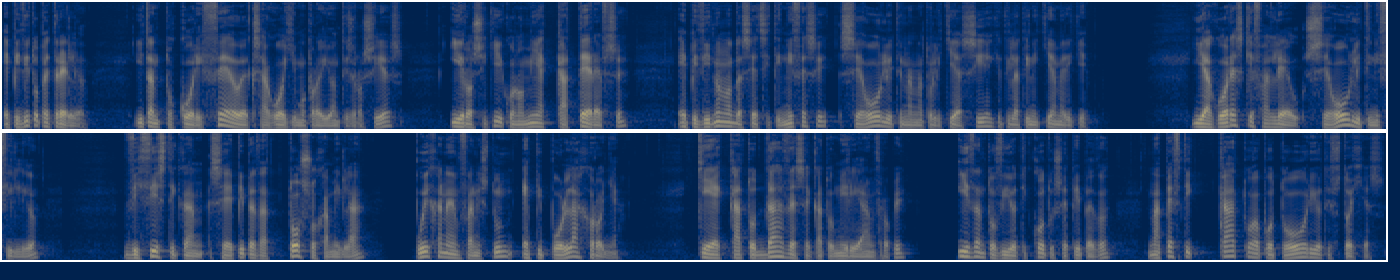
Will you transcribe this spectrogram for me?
Επειδή το πετρέλαιο ήταν το κορυφαίο εξαγώγημο προϊόν της Ρωσίας, η ρωσική οικονομία κατέρευσε, επιδεινώνοντας έτσι την ύφεση σε όλη την Ανατολική Ασία και τη Λατινική Αμερική. Οι αγορές κεφαλαίου σε όλη την Ιφίλιο βυθίστηκαν σε επίπεδα τόσο χαμηλά που είχαν να εμφανιστούν επί πολλά χρόνια και εκατοντάδες εκατομμύρια άνθρωποι είδαν το βιωτικό τους επίπεδο να πέφτει κάτω από το όριο της φτώχειας,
